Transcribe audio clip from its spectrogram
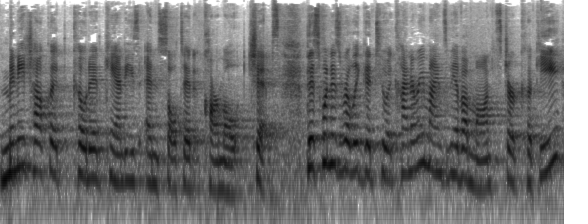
mini chocolate coated candies, and salted caramel chips. This one is really good too. It kind of reminds me of a monster cookie.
